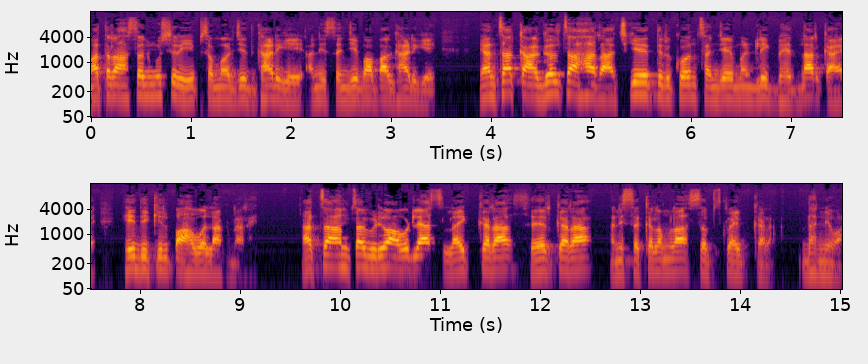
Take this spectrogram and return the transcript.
मात्र हसन मुश्रीफ समरजित घाडगे आणि संजय बाबा घाडगे यांचा कागलचा हा राजकीय त्रिकोण संजय मंडलिक भेदणार काय हे देखील पाहावं लागणार आहे. आजचा आमचा व्हिडिओ आवडल्यास लाईक करा शेअर करा आणि सकलमला सबस्क्राईब करा. धन्यवाद.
